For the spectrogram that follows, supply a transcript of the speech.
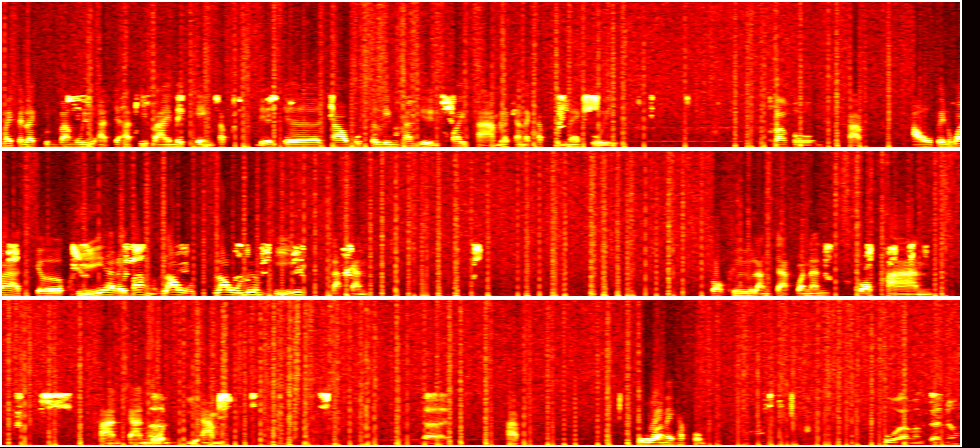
ไม่เป็นไรคุณบางวีอาจจะอธิบายไม่เก่งครับ เดี๋ยวเจอชาวมุสลิมท่านอื่น ค่อยถามแล้วกันนะครับ คุณแม่คุย ครับผมครับ เอาเป็นว่าเจอผีอะไรบ้าง เล่าเล่าเรื่องผีละกัน ก็คือหลังจากวันนั้นก็ผ่าน ผ่านการโดนผีอใช่ำครับกลัวไหมครับผม กลัวเหมันกันเนาะ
